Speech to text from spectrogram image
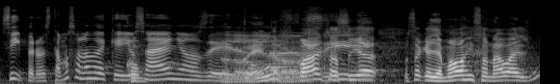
Sí, pero estamos hablando de aquellos Con- años de... Con 90, un ¿no? fax Sí. hacía, o sea que llamabas y sonaba el.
